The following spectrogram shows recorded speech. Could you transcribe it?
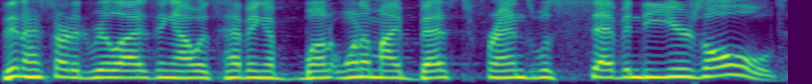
Then I started realizing I was having a one of my best friends was 70 years old.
